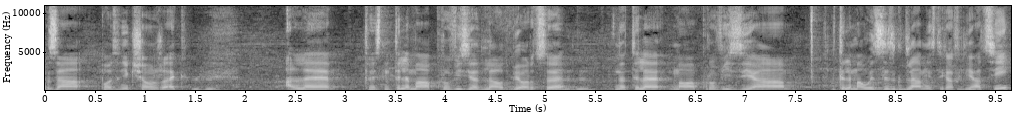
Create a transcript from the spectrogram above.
za polecenie książek, ale to jest na tyle mała prowizja dla odbiorcy, na tyle mała prowizja, na tyle mały zysk dla mnie z tych afiliacji,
